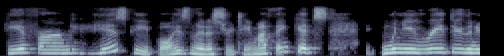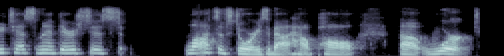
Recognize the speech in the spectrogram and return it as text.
He affirmed his people, his ministry team. I think it's when you read through the New Testament, there's just lots of stories about how Paul uh, worked,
